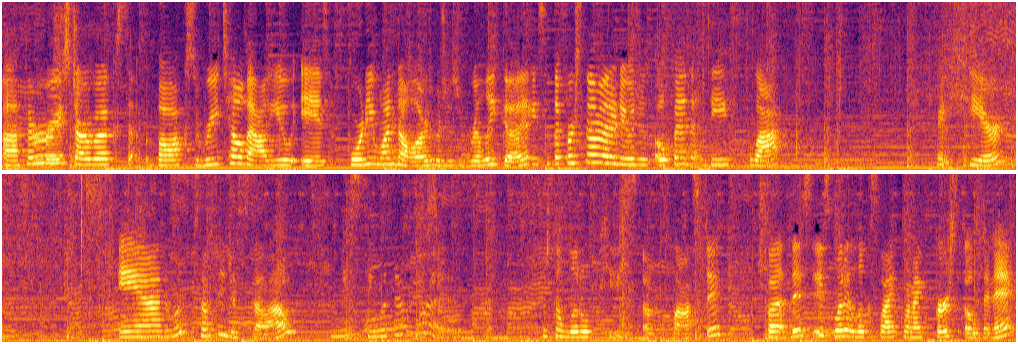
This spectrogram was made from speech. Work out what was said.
uh, February Starlooks box retail value is $41, which is really good. Okay, so the first thing I'm going to do is just open the flap right here. And whoops, something just fell out. Let me see what that was. Just a little piece of plastic. But this is what it looks like when I first open it.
